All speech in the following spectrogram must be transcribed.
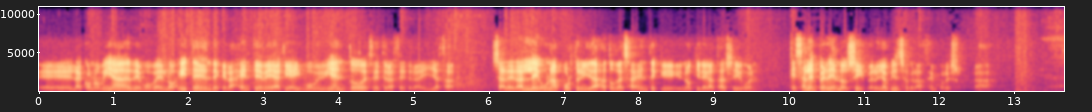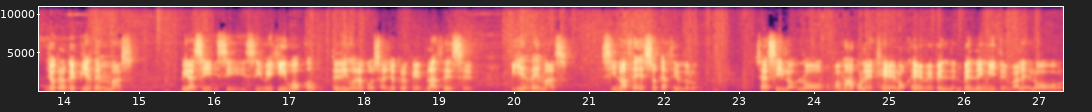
eh, la economía, de mover los ítems, de que la gente vea que hay movimiento, etcétera, etcétera. Y ya está. O sea, de darle una oportunidad a toda esa gente que no quiere gastarse y bueno. Que salen perdiendo, sí, pero yo pienso que lo hacen por eso. Yo creo que pierden más. Mira, si, si, si me equivoco, te digo una cosa. Yo creo que Black Desert pierde más si no hace eso que haciéndolo. O sea, si lo, vamos a poner que los GM venden, venden ítem, ¿vale? Los,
